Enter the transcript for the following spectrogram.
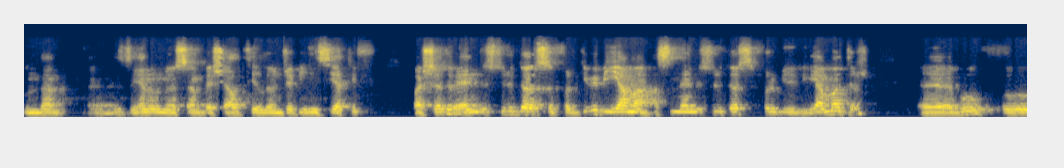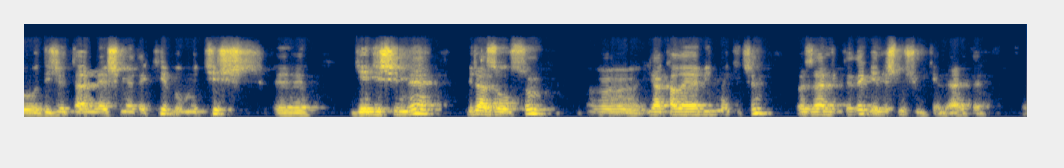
bundan yanılmıyorsam 5-6 yıl önce bir inisiyatif başladı ve Endüstri 4.0 gibi bir yama. Aslında Endüstri 4.0 bir yamadır. E, bu e, dijitalleşmedeki bu müthiş e, gelişimi biraz olsun e, yakalayabilmek için özellikle de gelişmiş ülkelerde e,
